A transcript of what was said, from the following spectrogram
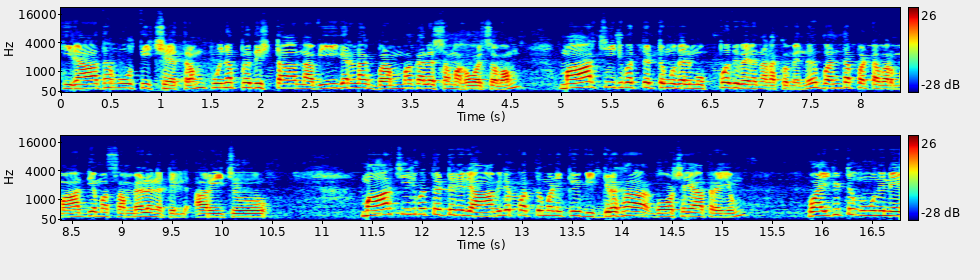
കിരാതമൂർത്തി ക്ഷേത്രം പുനഃപ്രതിഷ്ഠ നവീകരണ ബ്രഹ്മകലശ മഹോത്സവം മാർച്ച് ഇരുപത്തെട്ട് മുതൽ മുപ്പത് വരെ നടക്കുമെന്ന് ബന്ധപ്പെട്ടവർ മാധ്യമ സമ്മേളനത്തിൽ അറിയിച്ചു. മാർച്ച് ഇരുപത്തെട്ടിന് രാവിലെ പത്ത് മണിക്ക് വിഗ്രഹ ഘോഷയാത്രയും വൈകിട്ട് മൂന്നിന്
